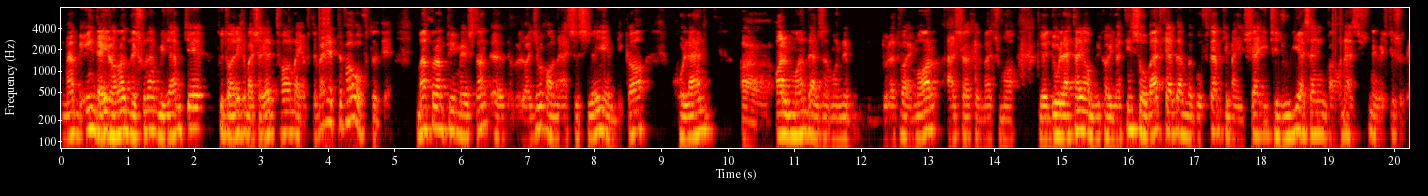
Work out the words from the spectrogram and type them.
من به این دلیل حالا نشونم میدم که تو تاریخ بشریت اتفاق نیفته ولی اتفاق افتاده. من خودم توی مهستان راجع به قانون اساسی های امریکا هلند آلمان در زمان دولت وایمار از خدمت شما دولت های آمریکایی لاتین صحبت کردم و گفتم که منشأ چجوری اصلا این قانون اساسی نوشته شده.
